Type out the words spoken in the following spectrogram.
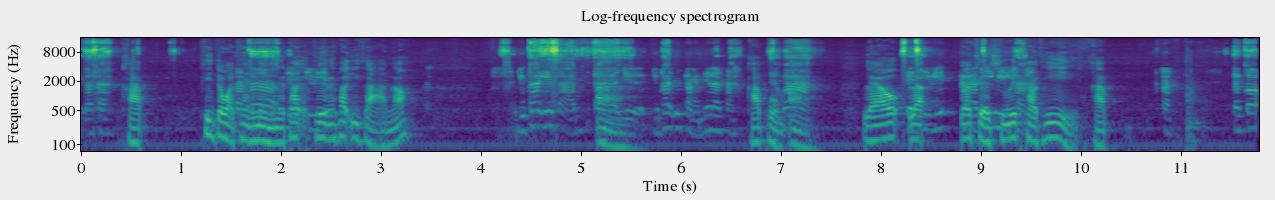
ตุนะคะ ครับ ที่จังหวัดแห่งหนึ่งในภาคแล้วก็ที่ในภาคอีสานเนาะอยู่ภาคอีสานเอ่ออ่าอยู่อยู่ภาคอีสานนี่แหละค่ะครับผมแต่ว่าอ่าแล้วเสียแล้วชีวิตแล้วคาเสียชีวิตที่คาที่ครับค่ะแล้วก็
